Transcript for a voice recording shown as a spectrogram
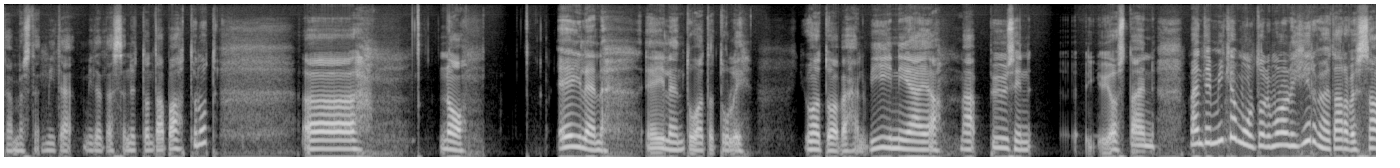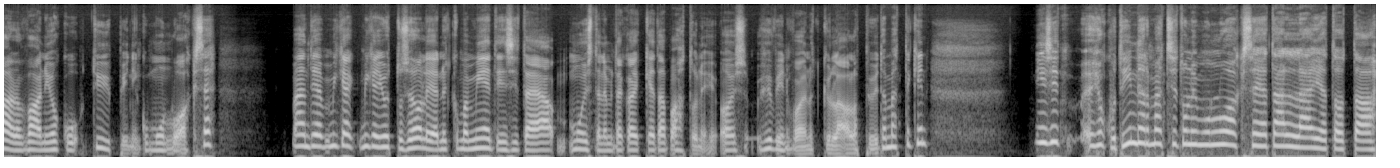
tämmöistä, että mitä, mitä tässä nyt on tapahtunut. Öö, no, eilen, eilen tuota tuli juotua vähän viiniä ja mä pyysin jostain, mä en tiedä mikä mulla tuli, mulla oli hirveä tarve saada vaan joku tyyppi niin kuin mun luokse. Mä en tiedä mikä, mikä juttu se oli ja nyt kun mä mietin sitä ja muistelen mitä kaikkea tapahtui, niin olisi hyvin voinut kyllä olla pyytämättäkin. Niin sitten joku tinder tuli mun luokse ja tällä ja tota,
